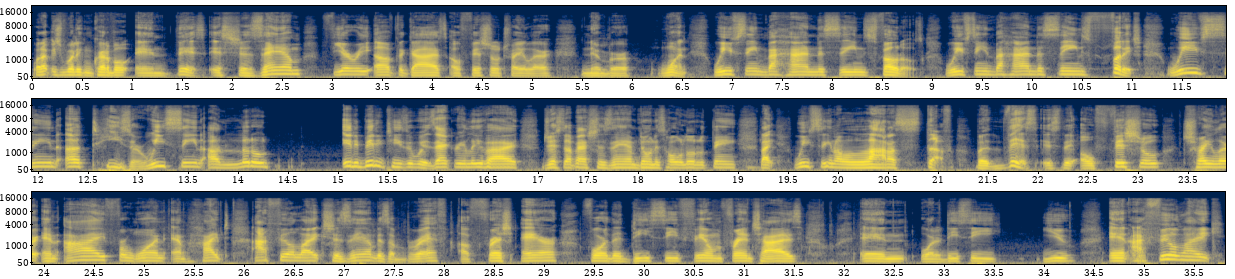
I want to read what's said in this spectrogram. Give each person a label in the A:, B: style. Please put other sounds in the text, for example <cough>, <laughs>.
A: What up, it's Nick Incredible, and this is Shazam Fury of the Gods official trailer number one. We've seen behind the scenes photos. We've seen behind the scenes footage. We've seen a teaser. We've seen a little itty bitty teaser with Zachary Levi dressed up as Shazam doing this whole little thing. Like, we've seen a lot of stuff. But this is the official trailer, and I, for one, am hyped. I feel like Shazam is a breath of fresh air for the DC film franchise and or the DCU. And I feel like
